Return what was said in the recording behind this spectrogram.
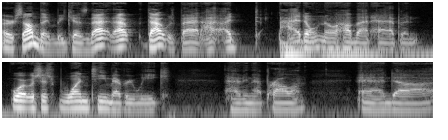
or something because that, that, that was bad. I, I, I don't know how that happened, or it was just one team every week having that problem. And uh,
